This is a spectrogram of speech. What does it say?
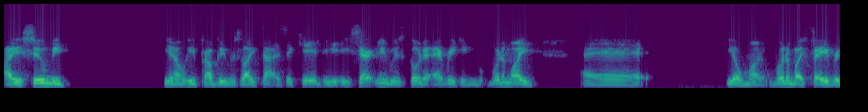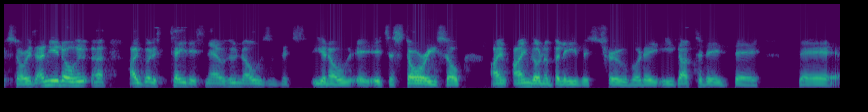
I assume he, you know, he probably was like that as a kid. He, he certainly was good at everything. One of my uh, you know, my, one of my favorite stories. And you know, uh, I'm going to say this now. Who knows if it's you know it, it's a story? So I'm I'm going to believe it's true. But he got to the the, the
